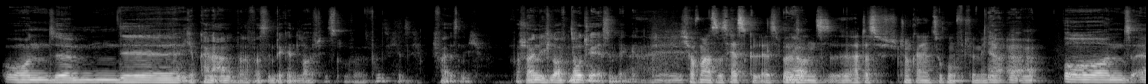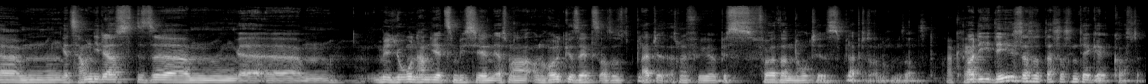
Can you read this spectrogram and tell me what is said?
Und ähm, äh, ich habe keine Ahnung, was- im Backend läuft jetzt. Ich, jetzt ich weiß nicht. Wahrscheinlich läuft Node.js im Backend. Ich hoffe mal, dass es Haskell ist, weil Ja. sonst äh, hat das schon keine Zukunft für mich. Ja, ja. Und ähm, jetzt haben die das, diese ähm, äh, ähm, Millionen haben die jetzt ein bisschen erstmal on hold gesetzt. Also es bleibt jetzt erstmal für bis further notice, bleibt es auch noch umsonst. Okay. Aber die Idee ist, dass, es- dass das hinterher Geld kostet.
